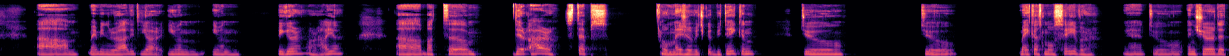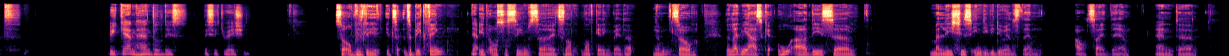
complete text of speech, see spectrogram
Um, maybe in reality are even even bigger or higher. Uh, but um, there are steps or measure which could be taken to to make us more safer, yeah, to ensure that we can handle this this situation. So obviously, it's it's a big thing. Yep. It also seems uh, it's not not getting better. So then let me ask: Who are these uh, malicious individuals then outside there, and uh,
